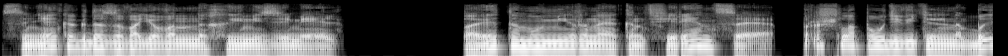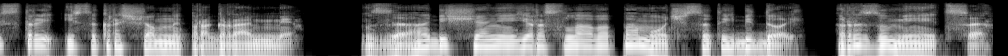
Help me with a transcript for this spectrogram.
с некогда завоеванных ими земель. Поэтому мирная конференция прошла по удивительно быстрой и сокращенной программе. За обещание Ярослава помочь с этой бедой, разумеется.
